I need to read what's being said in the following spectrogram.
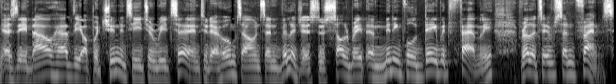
as they now have the opportunity to return to their hometowns and villages to celebrate a meaningful day with family, relatives and friends.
